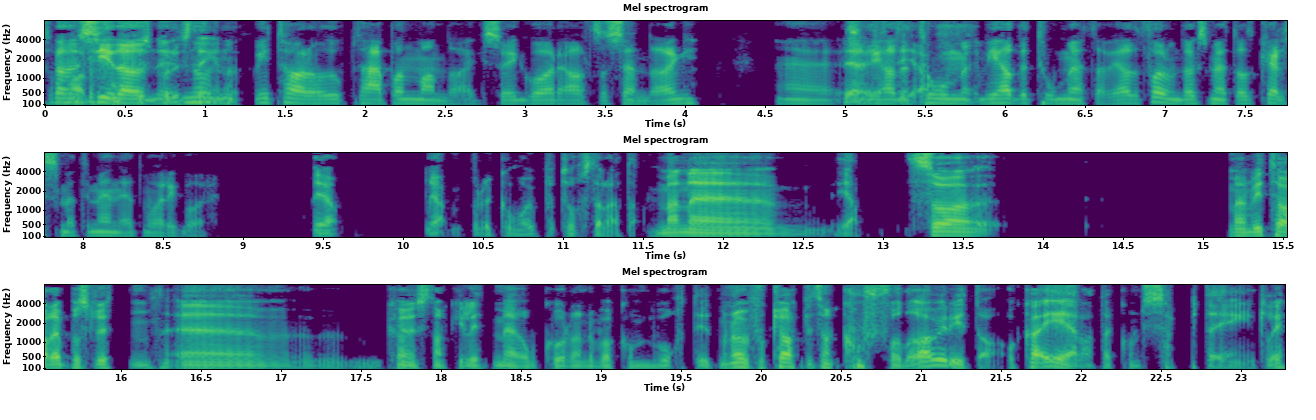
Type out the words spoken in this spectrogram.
Kan du si da, nå- Vi tar opp det her på en mandag, så i går er altså søndag. Eh, så vi hadde, riktig, ja. to, mø- vi hadde to møter. Vi hadde formiddagsmøte og kveldsmøte i menigheten vår i går. Ja, for det kommer jo på torsdag, dette. Men eh, ja, så Men vi tar det på slutten. Eh, kan jo snakke litt mer om hvordan det var å komme bort dit. Men nå har vi forklart litt sånn hvorfor drar vi dit, da? Og hva er dette konseptet, egentlig?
